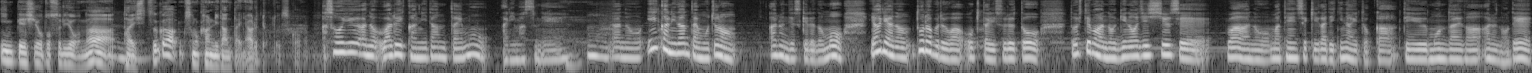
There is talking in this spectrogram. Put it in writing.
隠蔽しようとするような体質がその管理団体にあるってことですか、うん、そういうあの悪い管理団体もありますね、うん、あのいい管理団体ももちろんあるんですけれどもやはりあのトラブルが起きたりするとどうしてもあの技能実習生はあの、まあ、転籍ができないとかっていう問題があるので、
